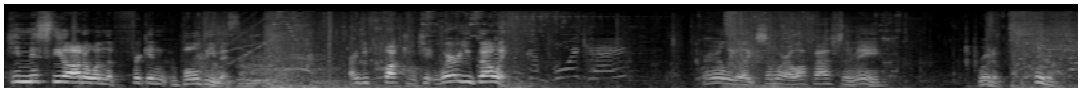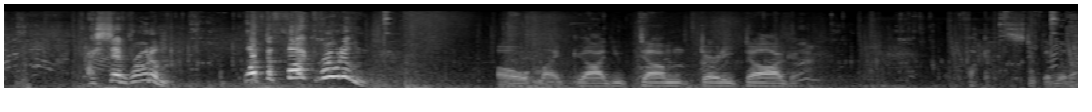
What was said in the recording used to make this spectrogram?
He missed the auto on the freaking bull demon. Are you fucking kidding? Where are you going? Boy, Kay. Like, somewhere a lot faster than me. Root him. Root him. I said root him! What the fuck? Root him! Oh my god, you dumb, dirty dog. Fucking stupid little...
